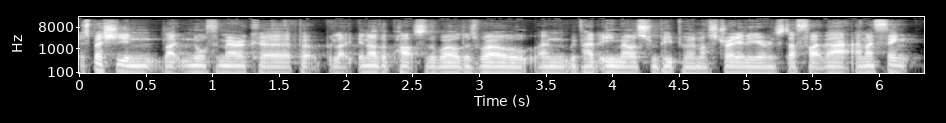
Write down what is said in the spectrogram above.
especially in like North America, but like in other parts of the world as well. And we've had emails from people in Australia and stuff like that. And I think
